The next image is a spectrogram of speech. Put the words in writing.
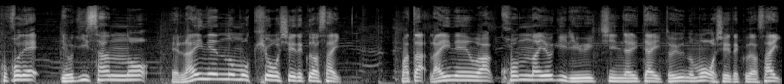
ここでヨギさんの来年の目標を教えてください。また来年はこんなヨギ隆一になりたいというのも教えてください。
